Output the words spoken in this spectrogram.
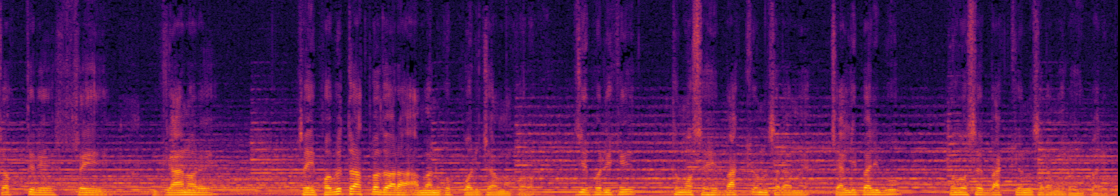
ଶକ୍ତିରେ ସେହି ଜ୍ଞାନରେ ସେହି ପବିତ୍ର ଆତ୍ମା ଦ୍ୱାରା ଆମମାନଙ୍କୁ ପରିଚାଳନା କର। ଯେପରିକି ତୁମ ସେହି ବାକ୍ୟ ଅନୁସାରେ ଆମେ ଚାଲିପାରିବୁ ତୁମ ସେ ବାକ୍ୟ ଅନୁସାରେ ଆମେ ରହିପାରିବୁ।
